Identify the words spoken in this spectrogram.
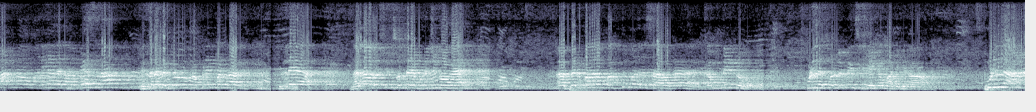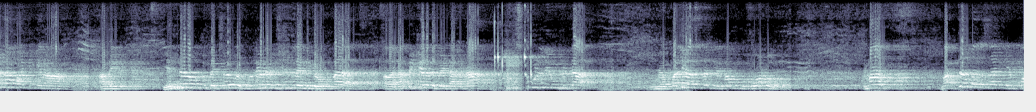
பாட்டினாவை மரியாதை இல்லாம பேசுறா எத்தனை இல்லையா? நல்ல விஷயம் சொல்றேன் புரிஞ்சுக்கோங்க. பெரும்பாலும் பத்து மதரசாவில் கம்ப்ளைண்ட் வரும். புள்ள சொல்லு பேச்சு கேட்க மாட்டேங்கிறான். புள்ள அழ மாட்டேங்கிறான் அப்படின்னு. எந்த அளவுக்கு பெற்றோர்கள் புள்ளையோட விஷயத்துல இன்னைக்கு ரொம்ப நம்பிக்கை இருந்து போயிட்டாங்கன்னா ஸ்கூல் லீவ் விட்டா உங்க பள்ளிவாசல தெரியுமா உங்க போன் வரும்? அம்மா மக்த மதரசா நீங்க எப்ப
